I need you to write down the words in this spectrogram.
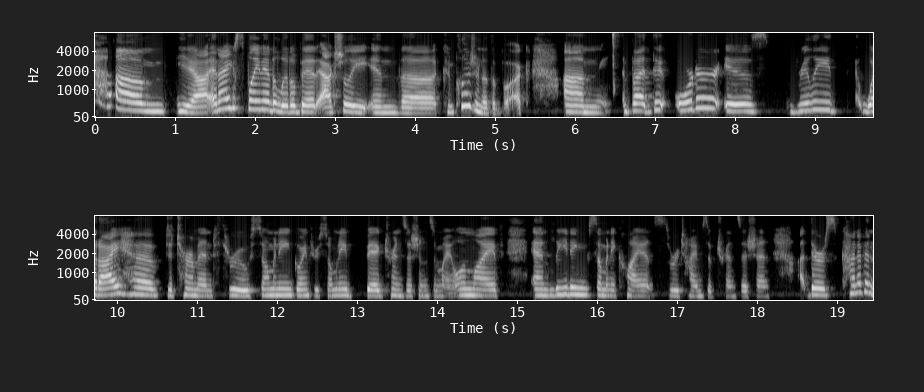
um, yeah, and I explain it a little bit actually in the conclusion of the book. Um, but the order is really what I have determined through so many, going through so many big transitions in my own life and leading so many clients through times of transition, uh, there's kind of an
